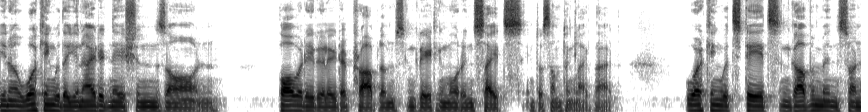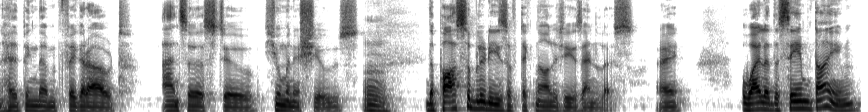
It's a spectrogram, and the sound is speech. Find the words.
You know, working with the United Nations on poverty-related problems and creating more insights into something like that. Working with states and governments on helping them figure out answers to human issues. Mm. The possibilities of technology is endless, right? While at the same time,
